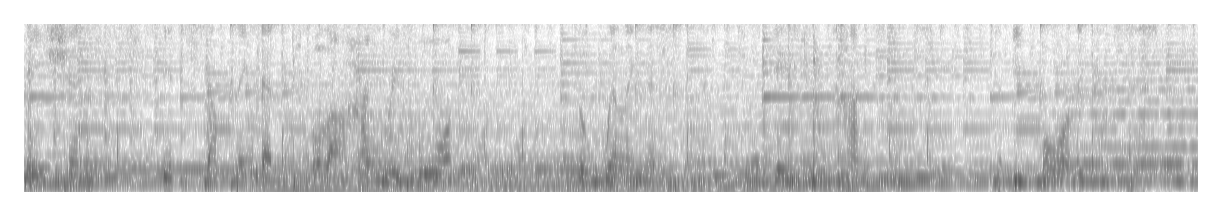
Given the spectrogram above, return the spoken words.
nation. It's something that people are hungry for. The willingness to engage in constancy, to be morally consistent.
